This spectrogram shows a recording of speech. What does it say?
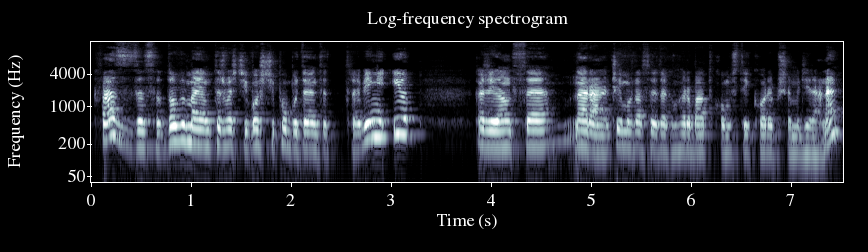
kwas zasadowy mają też właściwości pobudzające trawienie i odkażające na ranę, czyli można sobie taką herbatką z tej kory przemyć ranę.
